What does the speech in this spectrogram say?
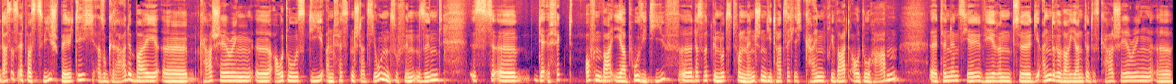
Das ist etwas zwiespältig. Also gerade bei äh, Carsharing-Autos, äh, die an festen Stationen zu finden sind, ist äh, der Effekt offenbar eher positiv. Äh, das wird genutzt von Menschen, die tatsächlich kein Privatauto haben. äh, tendenziell, während äh, die andere Variante des Carsharing, äh,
